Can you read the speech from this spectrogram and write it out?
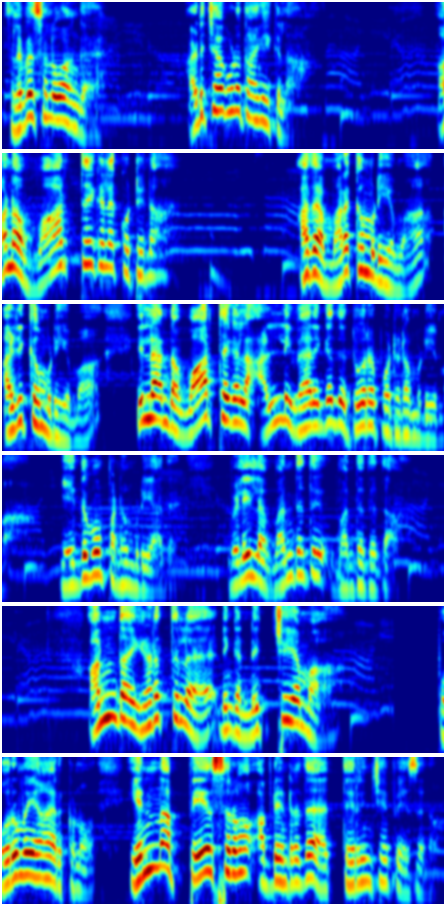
சில பேர் சொல்லுவாங்க அடிச்சா கூட தாங்கிக்கலாம். ஆனால் வார்த்தைகளை கொட்டினா அதை மறக்க முடியுமா அழிக்க முடியுமா? இல்லை அந்த வார்த்தைகளை அள்ளி வேற எங்கேயாவது தூர போட்டுட முடியுமா? எதுவும் பண்ண முடியாது. வெளியில் வந்தது வந்தது தான். அந்த இடத்துல நீங்கள் நிச்சயமாக பொறுமையாக இருக்கணும். என்ன பேசுகிறோம் அப்படின்றத தெரிஞ்சே பேசணும்.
